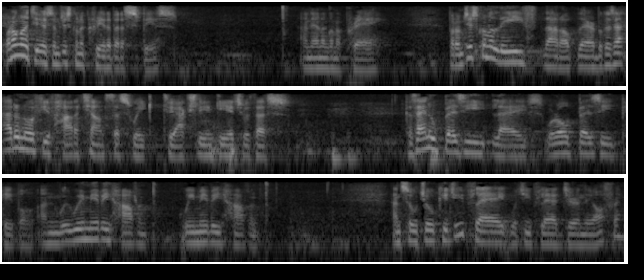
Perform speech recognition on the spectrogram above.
What I'm going to do is I'm just going to create a bit of space. And then I'm going to pray. But I'm just going to leave that up there because I, I don't know if you've had a chance this week to actually engage with this. Because I know busy lives. We're all busy people. And we, we maybe haven't. We maybe haven't. And so, Joe, could you play what you played during the offering?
